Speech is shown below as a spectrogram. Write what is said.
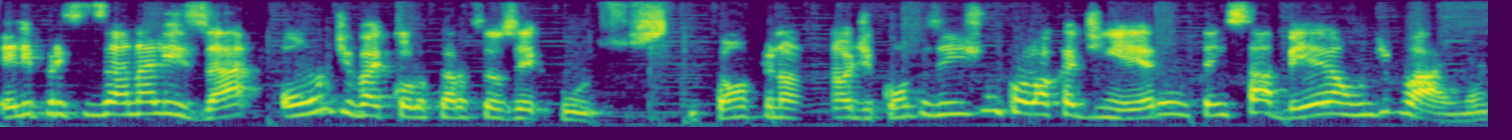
ele precisa analisar onde vai colocar os seus recursos. Então, afinal de contas, a gente não coloca dinheiro sem saber aonde vai, né?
